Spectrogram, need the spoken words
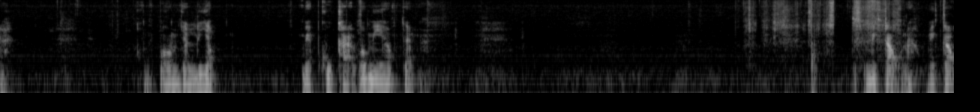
นะของปลอมจะเรียบ แบบคุกขาก็มีครับแต่ แต่ ไม่เก่านะ ไม่เก่า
